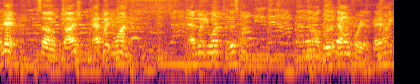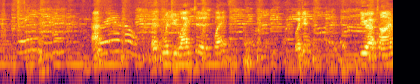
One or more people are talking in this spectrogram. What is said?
Okay, so Taj, add what you want. Add what you want to this one. And then I'll glue it down for you, okay, honey? Huh? Eh, Would you like to play? Would you? Do you have time?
